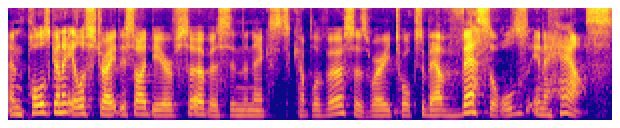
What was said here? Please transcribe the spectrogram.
And Paul's going to illustrate this idea of service in the next couple of verses where he talks about vessels in a house.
